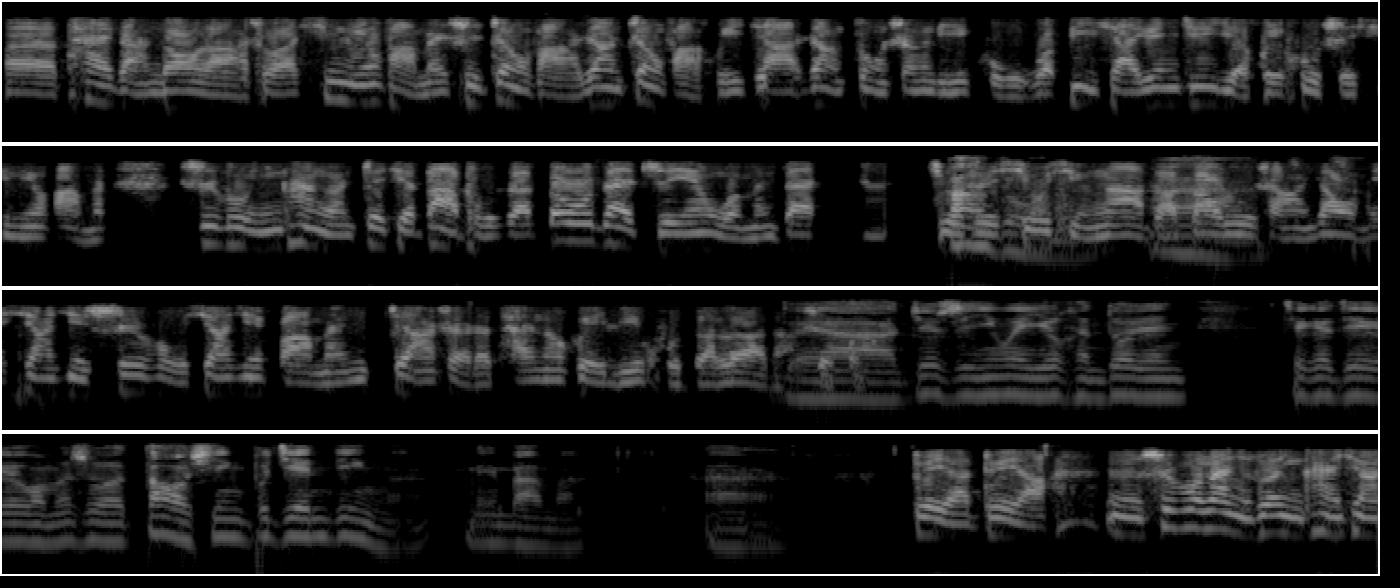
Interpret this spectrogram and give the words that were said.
呃，太感动了，说心灵法门是正法，让正法回家，让众生离苦。我陛下冤君也会护持心灵法门。师傅，您看看这些大菩萨都在指引我们在就是修行啊的道路上，让我们相信师傅，相信法门，这样式的才能会离苦得乐的。对啊，就是因为有很多人，这个这个我们说道心不坚定啊，明白吗？啊，对呀，对呀，嗯，师傅，那你说，你看，像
